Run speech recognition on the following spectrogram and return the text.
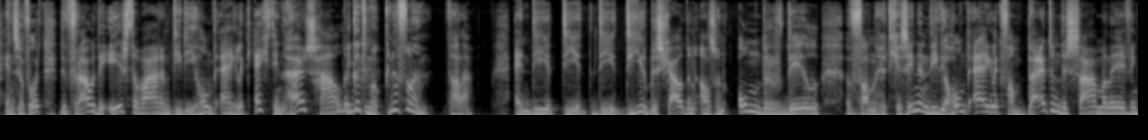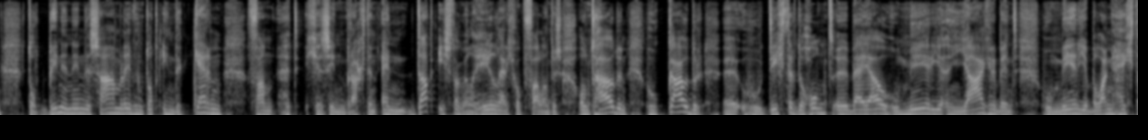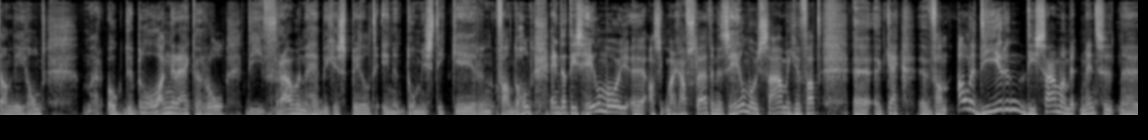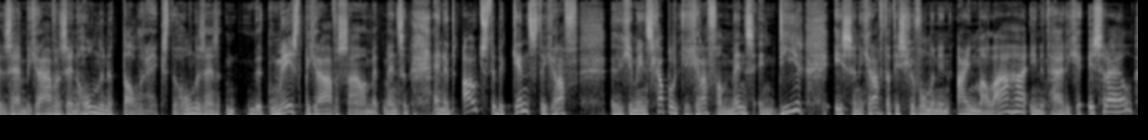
enzovoort. De vrouwen de eerste waren die die hond eigenlijk echt in huis haalden. Je kunt hem ook knuffelen. Voilà. En die het, die, het, die het dier beschouwden als een onderdeel van het gezin. En die de hond eigenlijk van buiten de samenleving tot binnen in de samenleving, tot in de kern van het gezin brachten. En dat is toch wel heel erg opvallend. Dus onthouden hoe kouder, uh, hoe dichter de hond uh, bij jou, hoe meer je een jager bent, hoe meer je belang hecht aan die hond. Maar ook de belangrijke rol die vrouwen hebben gespeeld in het domesticeren van de hond. En dat is heel mooi eh, als ik mag afsluiten, is heel mooi samengevat. Uh, kijk, van alle dieren die samen met mensen zijn begraven, zijn honden het talrijkste. Honden zijn het meest begraven samen met mensen. En het oudste, bekendste graf, gemeenschappelijke graf van mens en dier, is een graf dat is gevonden in Ain Malaha, in het huidige Israël.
